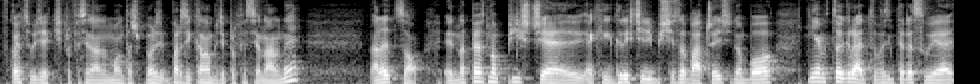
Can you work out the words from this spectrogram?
W końcu będzie jakiś profesjonalny montaż, bardziej, bardziej kanał będzie profesjonalny. Ale co? Na pewno piszcie, jakie gry chcielibyście zobaczyć, no bo nie wiem co grać, co Was interesuje.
